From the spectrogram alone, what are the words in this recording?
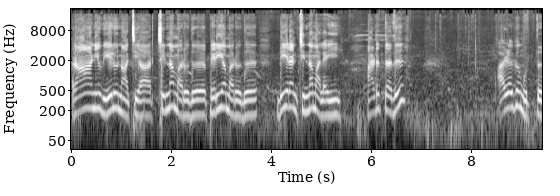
ராணி வேலு நாச்சியார் சின்ன மருது பெரிய மருது தீரன் சின்னமலை அடுத்தது அழகுமுத்து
